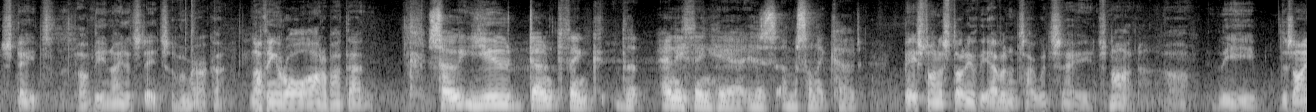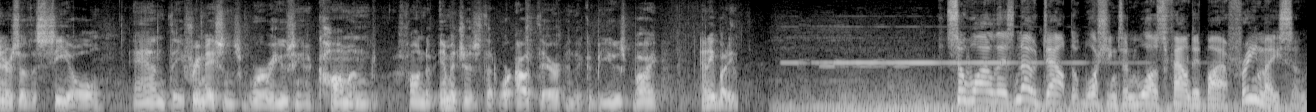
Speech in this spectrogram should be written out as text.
states of the United States of America. Nothing at all odd about that. So you don't think that anything here is a Masonic code? Based on a study of the evidence, I would say it's not. Uh, the designers of the seal and the Freemasons were using a common fund of images that were out there and that could be used by anybody. So while there's no doubt that Washington was founded by a Freemason,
